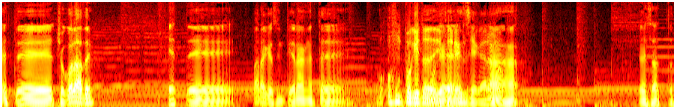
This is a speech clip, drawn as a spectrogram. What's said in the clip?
este chocolate este para que sintieran este Un poquito de que- diferencia, carajo. Ajá. Exacto.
